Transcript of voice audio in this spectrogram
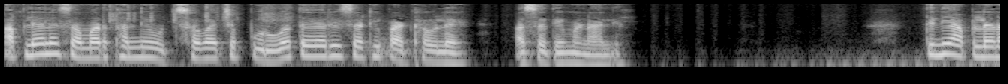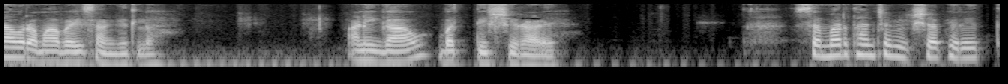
आपल्याला समर्थांनी उत्सवाच्या पूर्वतयारीसाठी पाठवलं आहे असं ती म्हणाली. तिने आपलं नाव रमाबाई सांगितलं आणि गाव बत्तीस शिराळे. समर्थांच्या भिक्षाफेरीत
